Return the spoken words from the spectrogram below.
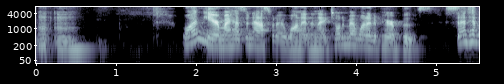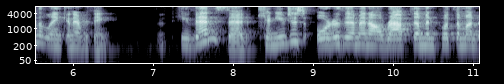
Mm-mm. One year, my husband asked what I wanted, and I told him I wanted a pair of boots. Sent him the link and everything. He then said, Can you just order them and I'll wrap them and put them on?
